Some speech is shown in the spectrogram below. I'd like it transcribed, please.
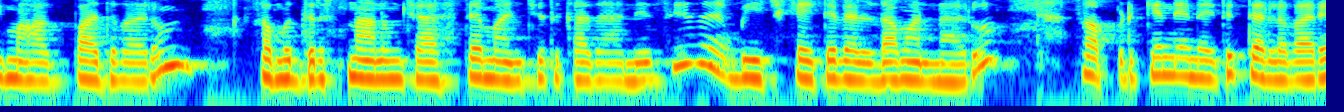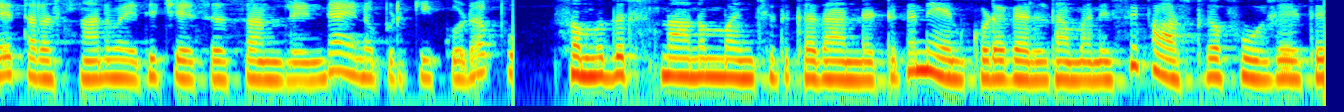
ఈ మాఘపాదివారం సముద్ర స్నానం చేస్తే మంచిది కదా అనేసి బీచ్కి అయితే వెళ్దామన్నారు. సో అప్పటికే నేనైతే తెల్లవారే తలస్నానం అయితే చేసేసానులేండి. అయినప్పటికీ కూడా సముద్ర స్నానం మంచిది కదా అన్నట్టుగా నేను కూడా వెళ్దామనేసి ఫాస్ట్గా పూజ అయితే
